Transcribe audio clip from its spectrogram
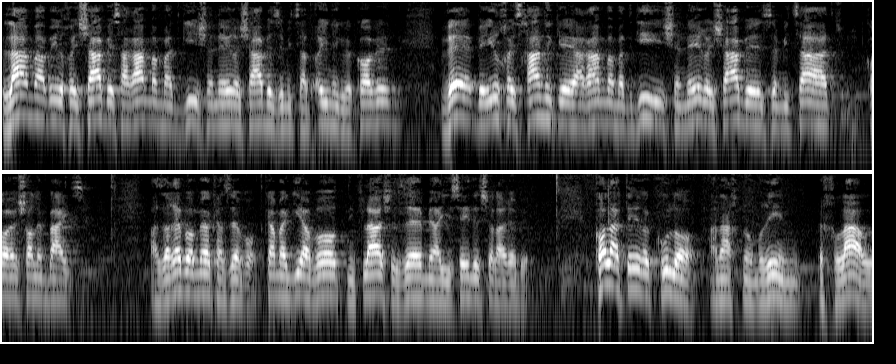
למה בהלכי שבס הרמב"ם מדגיש שנירו שבס זה מצד עונג וכובד ובהלכי חנוכה הרמב"ם מדגיש שנירו שבס זה מצד שולם בייס. אז הרב אומר כזה וורט, כאן מגיע וורט נפלא שזה מהיסיידס של הרב. כל התרא כולו, אנחנו אומרים, בכלל,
